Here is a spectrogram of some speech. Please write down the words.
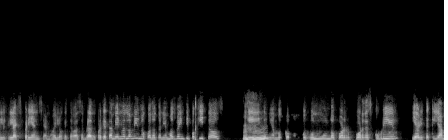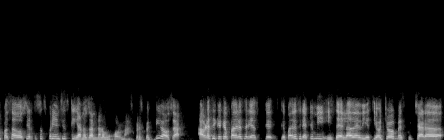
la experiencia, ¿no? Y lo que te va sembrando. Porque también no es lo mismo cuando teníamos veinte poquitos y teníamos como un mundo por, por descubrir y ahorita que ya han pasado ciertas experiencias que ya nos dan a lo mejor más perspectiva. O sea, ahora sí que qué padre sería que, qué padre sería que mi Isela de 18 me escuchara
